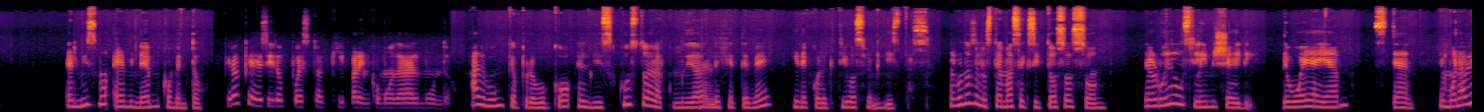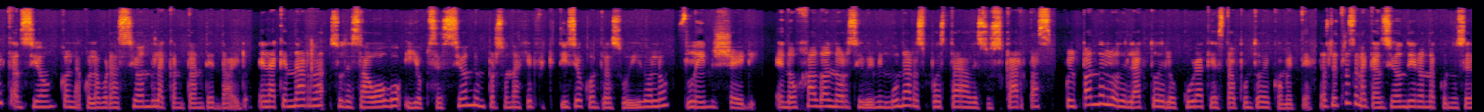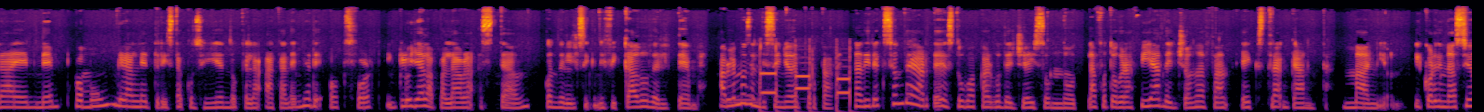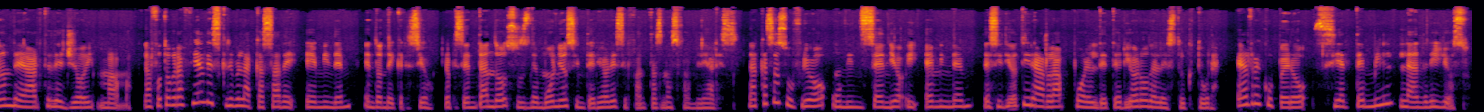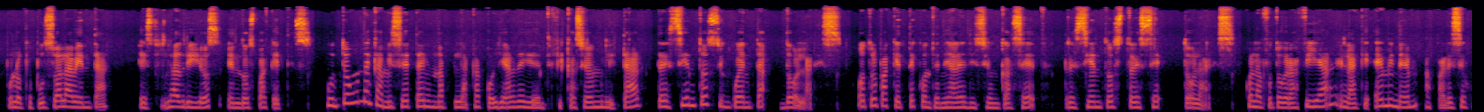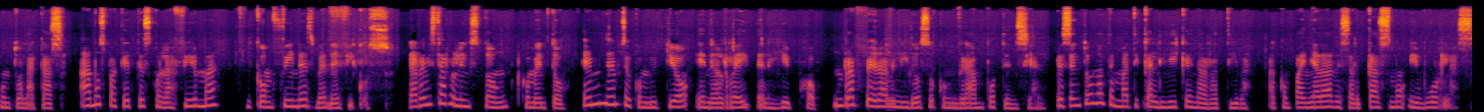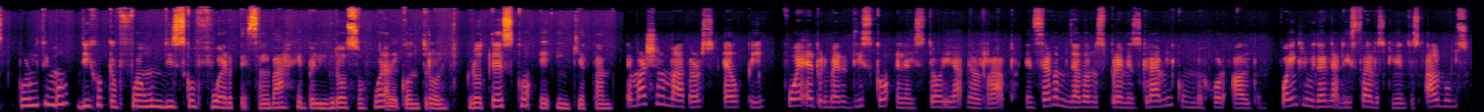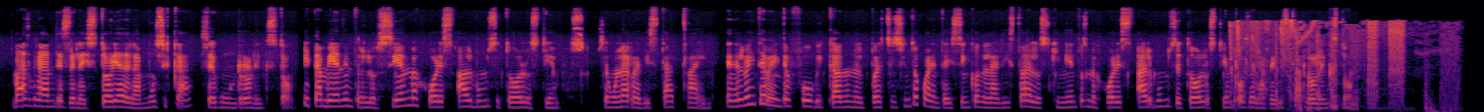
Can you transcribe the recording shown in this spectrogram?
El mismo Eminem comentó, Creo que he sido puesto aquí para incomodar al mundo. Álbum que provocó el disgusto de la comunidad LGTB y de colectivos feministas. Algunos de los temas exitosos son The Real Slim Shady, The Way I Am, Stand, memorable canción con la colaboración de la cantante Dido, en la que narra su desahogo y obsesión de un personaje ficticio contra su ídolo, Slim Shady, enojado al no recibir ninguna respuesta de sus cartas, culpándolo del acto de locura que está a punto de cometer. Las letras de la canción dieron a conocer a Eminem como un gran letrista, consiguiendo que la Academia de Oxford incluya la palabra stand con el significado del tema. Hablemos del diseño de portada. La dirección de arte estuvo a cargo de Jason Knott, la fotografía de Jonathan Extra Ganta Manion y coordinación de arte de Joy Mama. La fotografía describe la casa de Eminem en donde creció, representando sus demonios interiores y fantasmas familiares. La casa sufrió un incendio y Eminem decidió tirarla por el deterioro de la estructura. Él recuperó 7.000 ladrillos, por lo que puso a la venta estos ladrillos en dos paquetes. Junto a una camiseta y una placa collar de identificación militar, 350 dólares. Otro paquete contenía la edición cassette, 313 dólares, con la fotografía en la que Eminem aparece junto a la casa. Ambos paquetes con la firma y con fines benéficos. La revista Rolling Stone comentó, Eminem se convirtió en el rey del hip hop, un rapero habilidoso con gran potencial. Presentó una temática lírica y narrativa, acompañada de sarcasmo y burlas. Por último, dijo que fue un disco fuerte, salvaje, peligroso, fuera de control, grotesco e inquietante. The Marshall Mathers LP fue el primer disco en la historia del rap en ser nominado en los premios Grammy como mejor álbum. Fue incluido en la lista de los 500 álbums más grandes de la historia de la música, según Rolling Stone, y también entre los 100 mejores álbums de todos los tiempos, según la revista Time. En el 2020 fue ubicado en el puesto 145 de la lista de los 500 mejores álbums de todos los tiempos de la revista Rolling Stone.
